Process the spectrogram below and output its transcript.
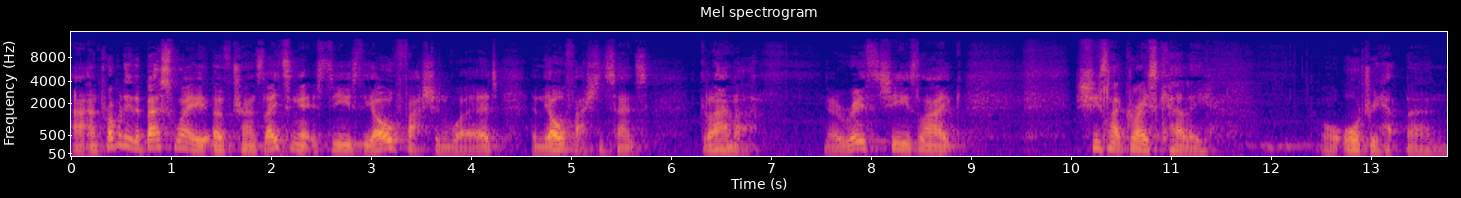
Uh, and probably the best way of translating it is to use the old fashioned word, in the old fashioned sense, glamour. You know, Ruth, she's like She's like Grace Kelly or Audrey Hepburn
